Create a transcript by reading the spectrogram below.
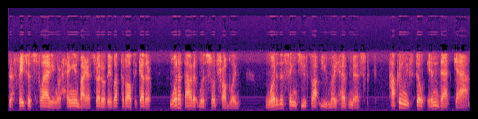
their face is flagging or hanging by a thread or they left it all together. What about it was so troubling? What are the things you thought you might have missed? How can we fill in that gap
